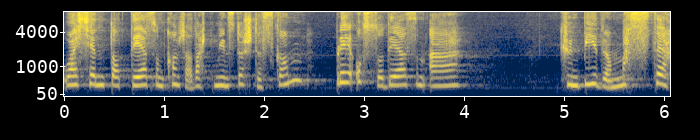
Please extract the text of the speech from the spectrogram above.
Og jeg kjente at det som kanskje hadde vært min største skam, ble også det som jeg kunne bidra mest til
